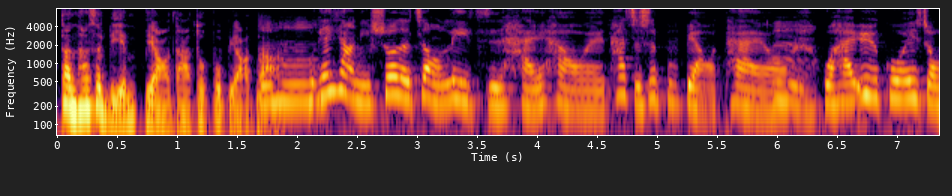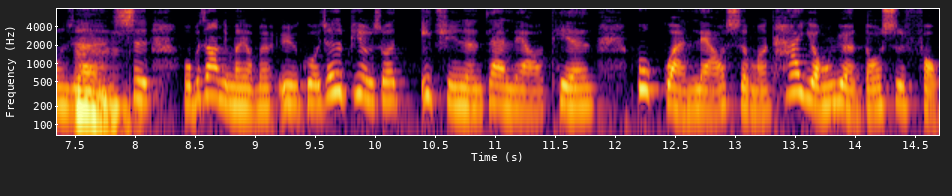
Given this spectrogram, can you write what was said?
但他是连表达都不表达。嗯、我跟你讲，你说的这种例子还好，哎，他只是不表态哦。嗯、我还遇过一种人是，嗯、我不知道你们有没有遇过，就是譬如说。一群人在聊天，不管聊什么，他永远都是否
